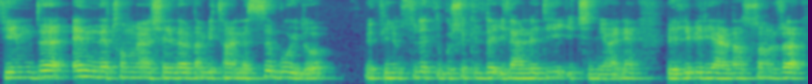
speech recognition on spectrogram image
filmde en net olmayan şeylerden bir tanesi buydu. Ve film sürekli bu şekilde ilerlediği için yani belli bir yerden sonra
